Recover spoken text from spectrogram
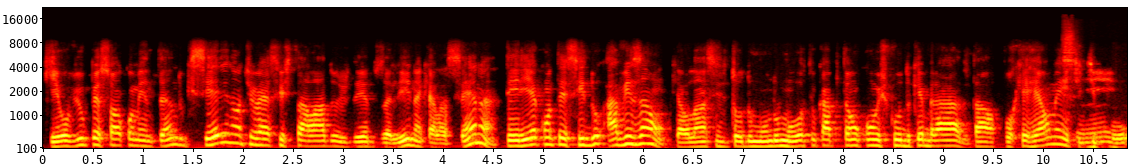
que eu vi o pessoal comentando que se ele não tivesse instalado os dedos ali naquela cena, teria acontecido a visão, que é o lance de todo mundo morto e o capitão com o escudo quebrado e tal. Porque realmente, Sim, tipo,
